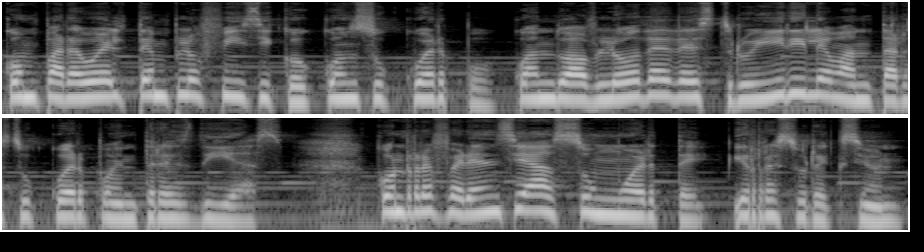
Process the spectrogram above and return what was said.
comparó el templo físico con su cuerpo cuando habló de destruir y levantar su cuerpo en tres días, con referencia a su muerte y resurrección.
